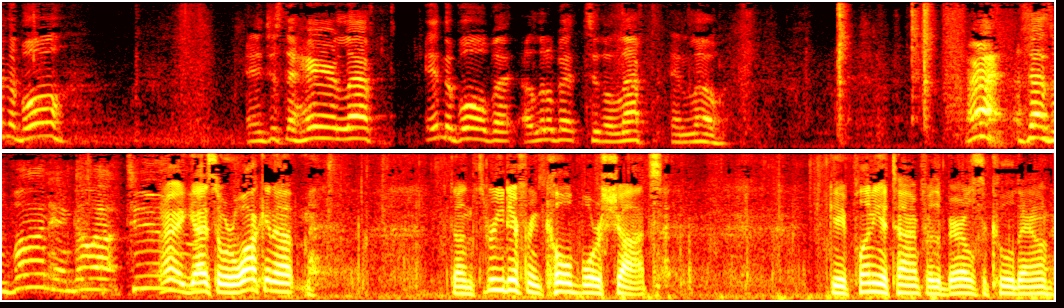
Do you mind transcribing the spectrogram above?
In the bull, and just a hair left in the bull, but a little bit to the left and low. All right, let's have some fun and go out to. All right, guys. So we're walking up. Done three different cold bore shots. Gave plenty of time for the barrels to cool down.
